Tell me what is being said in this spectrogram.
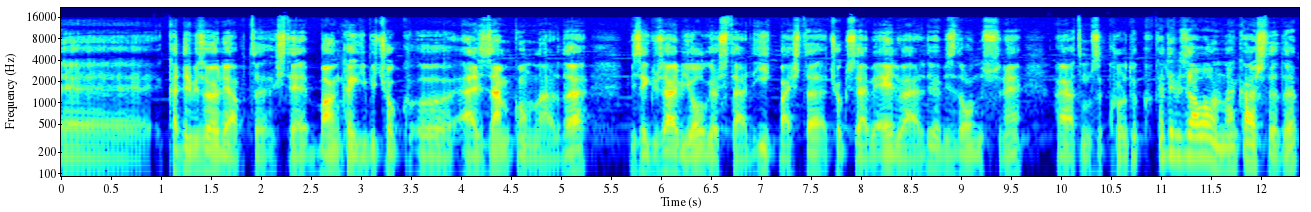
Ee, Kadir bize öyle yaptı. İşte banka gibi çok e, elzem konularda bize güzel bir yol gösterdi. İlk başta çok güzel bir el verdi ve biz de onun üstüne hayatımızı kurduk. Kadir bizi havaalanından karşıladı.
